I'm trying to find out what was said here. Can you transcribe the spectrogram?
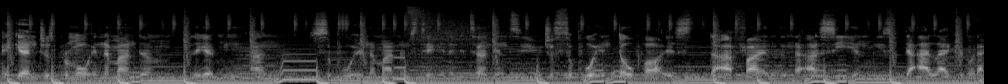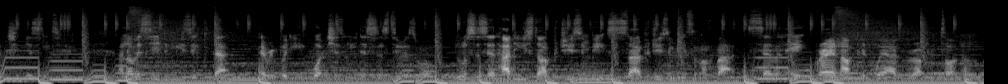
Again, just promoting the mandem, they get me, and supporting the mandem's thing, and then it turned into just supporting dope artists that I find and that I see and music that I like and would actually listen to. And obviously the music that everybody watches me listens to as well. You also said, How do you start producing beats? I started producing beats when I was about seven, eight. Growing up in where I grew up in Tottenham,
